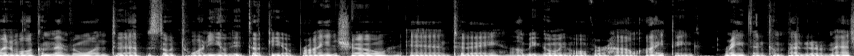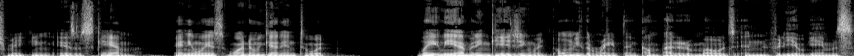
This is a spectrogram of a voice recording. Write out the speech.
and welcome everyone to episode 20 of the Ducky O'Brien Show. And today I'll be going over how I think ranked and competitive matchmaking is a scam. Anyways, why don't we get into it? Lately, I've been engaging with only the ranked and competitive modes in video games.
